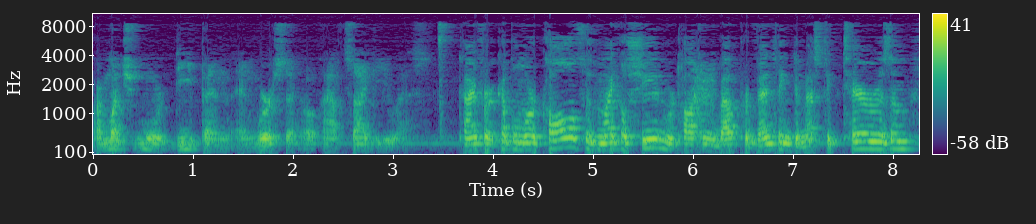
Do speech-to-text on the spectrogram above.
are much more deep and, and worse outside the U.S. Time for a couple more calls with Michael Sheehan. We're talking about preventing domestic terrorism.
